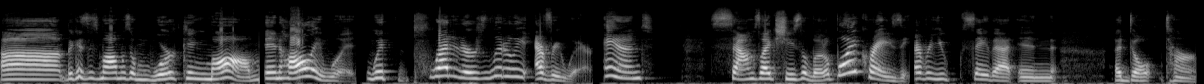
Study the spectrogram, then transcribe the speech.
Uh, because his mom was a working mom in Hollywood with predators literally everywhere. And sounds like she's a little boy crazy. Ever you say that in adult terms.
